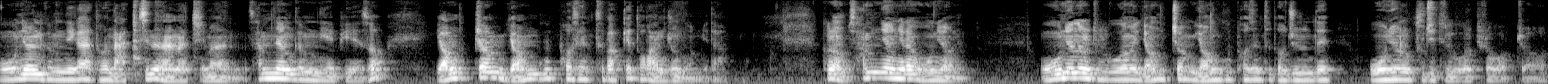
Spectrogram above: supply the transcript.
5년 금리가 더 낮지는 않았지만 3년 금리에 비해서 0.09%밖에 더 안 준 겁니다. 그럼 3년이랑 5년, 5년을 들고 가면 0.09%더 주는데 5년을 굳이 들고 갈 필요가 없죠.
